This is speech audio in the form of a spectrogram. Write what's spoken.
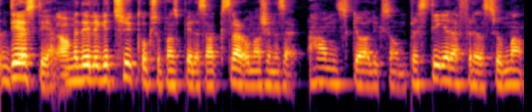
men dels det, Ja. men det lägger tryck också på en spelares axlar om man känner så här, han ska liksom prestera för den summan.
